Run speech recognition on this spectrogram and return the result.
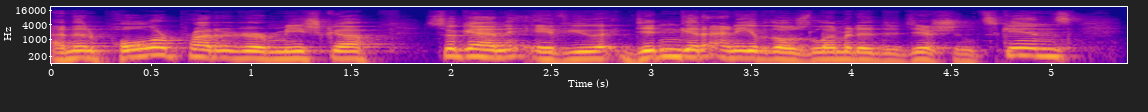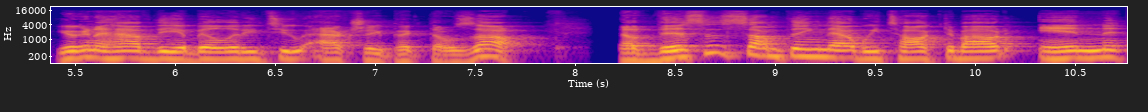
and then Polar Predator Mishka. So, again, if you didn't get any of those limited edition skins, you're going to have the ability to actually pick those up. Now, this is something that we talked about in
